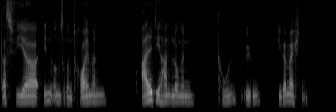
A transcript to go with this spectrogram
dass wir in unseren Träumen all die Handlungen tun, üben, die wir möchten.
